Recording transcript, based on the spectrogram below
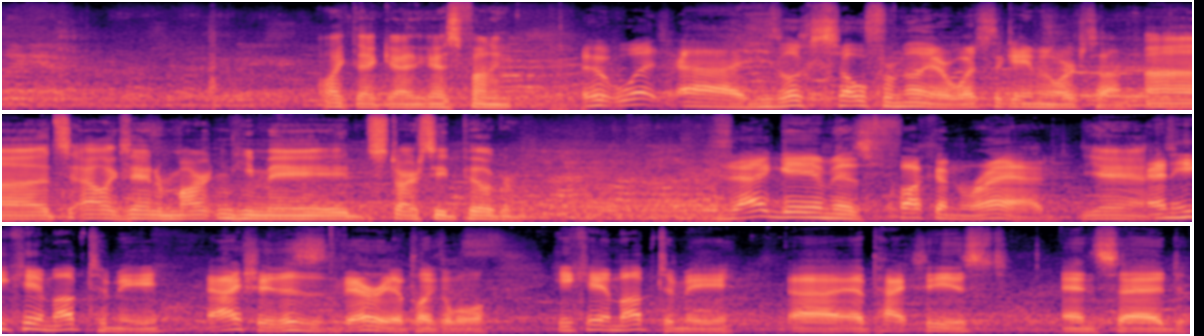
I like that guy. The guy's funny. Uh, What? Uh, he looks so familiar. What's the game he works on? Uh, it's Alexander Martin. He made Starseed Pilgrim. That game is fucking rad. Yeah. And he came up to me. Actually, this is very applicable. He came up to me uh, at PAX East and said,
